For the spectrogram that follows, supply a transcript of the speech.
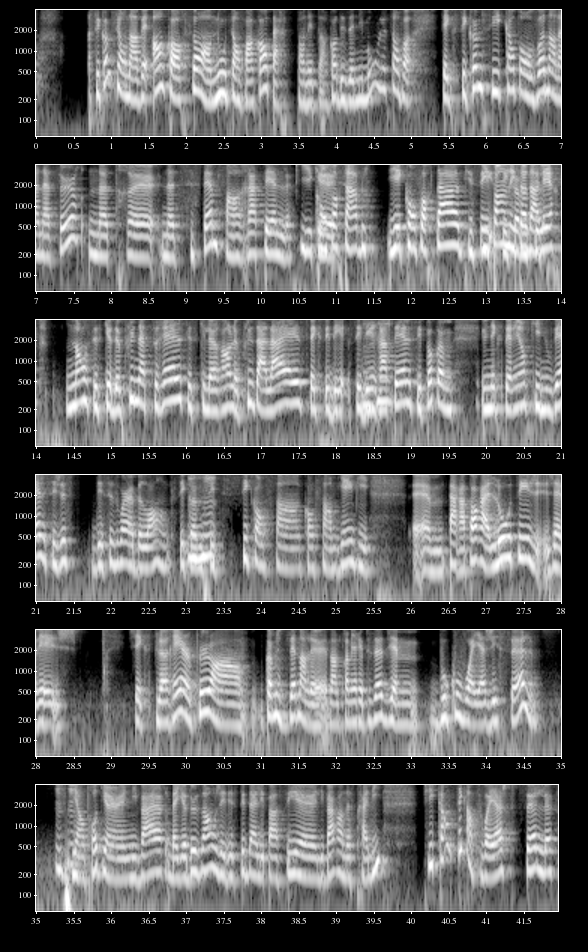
c'est comme si on avait encore ça en nous, on fait encore partie, on est encore des animaux, là, on va... Fait que c'est comme si quand on va dans la nature, notre, euh, notre système s'en rappelle. Il est confortable. Il est confortable, puis c'est... Il n'est pas en état d'alerte. Non, c'est ce qu'il y a de plus naturel, c'est ce qui le rend le plus à l'aise. Fait que c'est des, c'est des mm-hmm. rappels, c'est pas comme une expérience qui est nouvelle, c'est juste « this is where I belong ». C'est comme, mm-hmm. c'est ici qu'on se sent, qu'on se sent bien, puis... Euh, par rapport à l'eau, tu sais, j'avais j'explorais un peu en. Comme je disais dans le, dans le premier épisode, j'aime beaucoup voyager seule. Mhm. Puis entre autres, il y a un hiver, ben, il y a deux ans où j'ai décidé d'aller passer euh, l'hiver en Australie. Puis quand, tu sais, quand tu voyages toute seule,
